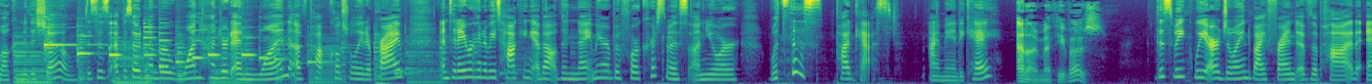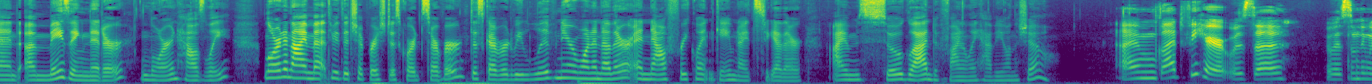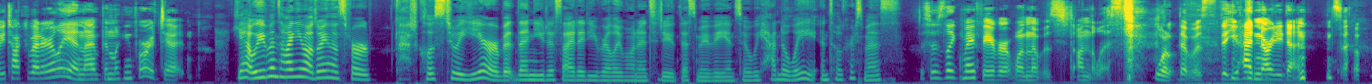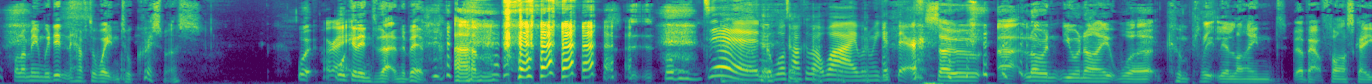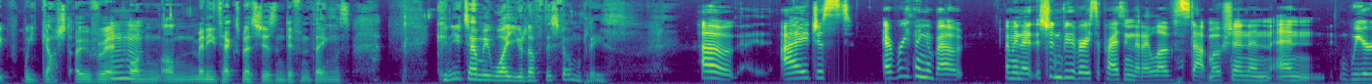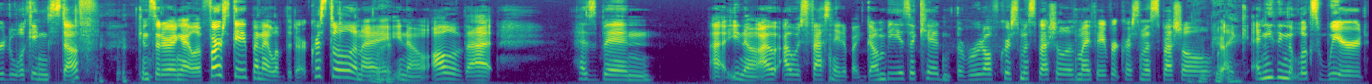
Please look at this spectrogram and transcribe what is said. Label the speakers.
Speaker 1: everyone, and welcome to the show. This is episode number 101 of Pop Culturally Deprived, and today we're going to be talking about The Nightmare Before Christmas on your What's This podcast. I'm Mandy Kay.
Speaker 2: And I'm Matthew Vose.
Speaker 1: This week we are joined by friend of the pod and amazing knitter, Lauren Housley. Lauren and I met through the Chipperish Discord server, discovered we live near one another, and now frequent game nights together. I'm so glad to finally have you on the show.
Speaker 3: I'm glad to be here. It was uh it was something we talked about early and I've been looking forward to it.
Speaker 1: Yeah, we've been talking about doing this for gosh, close to a year, but then you decided you really wanted to do this movie and so we had to wait until Christmas.
Speaker 3: This is like my favorite one that was on the list.
Speaker 2: Well-
Speaker 3: that was that you hadn't already done. So
Speaker 2: Well, I mean, we didn't have to wait until Christmas. We'll, we'll get into that in a bit. Um,
Speaker 1: Well, we did, we'll talk about why when we get there.
Speaker 2: so, uh, Lauren, you and I were completely aligned about Farscape. We gushed over it on, on many text messages and different things. Can you tell me why you love this film, please?
Speaker 3: Oh, I just everything about. I mean, it shouldn't be very surprising that I love stop motion and and weird looking stuff, considering I love Farscape and I love the Dark Crystal and I,
Speaker 2: Right.
Speaker 3: you know, all of that has been. Uh, you know, I, I was fascinated by Gumby as a kid. The Rudolph Christmas special is my favorite Christmas special.
Speaker 2: Okay.
Speaker 3: Like anything that looks weird,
